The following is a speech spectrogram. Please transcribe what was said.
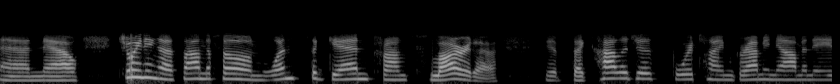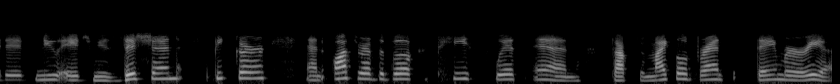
And now joining us on the phone once again from Florida, we have psychologist, four time Grammy nominated New Age musician, speaker, and author of the book Peace Within, Dr. Michael Brent DeMaria.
